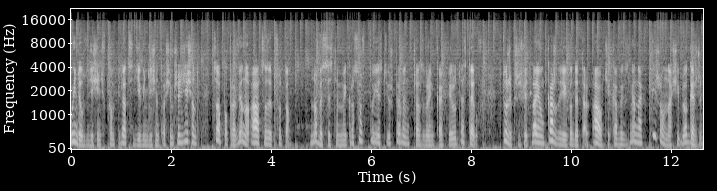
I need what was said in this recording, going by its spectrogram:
Windows 10 w kompilacji 9860, co poprawiono, a co zepsuto. Nowy system Microsoftu jest już pewien czas w rękach wielu testerów, którzy prześwietlają każdy jego detal, a o ciekawych zmianach piszą nasi blogerzy.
